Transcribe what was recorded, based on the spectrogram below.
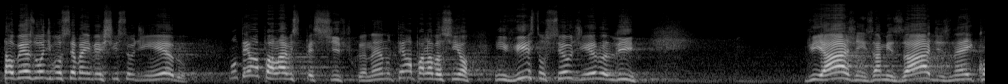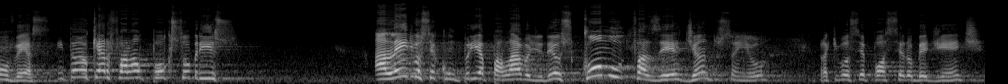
Talvez onde você vai investir seu dinheiro, não tem uma palavra específica, né? Não tem uma palavra assim, ó, invista o seu dinheiro ali. Viagens, amizades, né, e conversas. Então eu quero falar um pouco sobre isso. Além de você cumprir a palavra de Deus, como fazer diante do Senhor para que você possa ser obediente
